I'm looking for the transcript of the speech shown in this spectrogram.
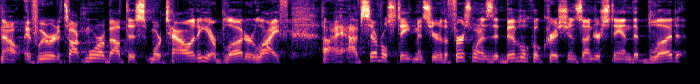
Now, if we were to talk more about this mortality or blood or life, I have several statements here. The first one is that biblical Christians understand that blood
